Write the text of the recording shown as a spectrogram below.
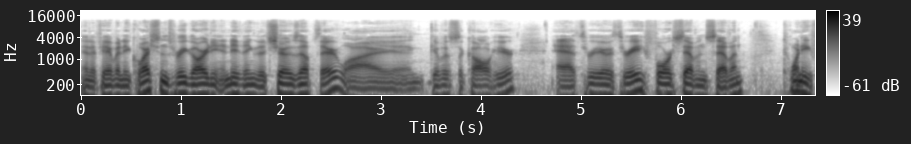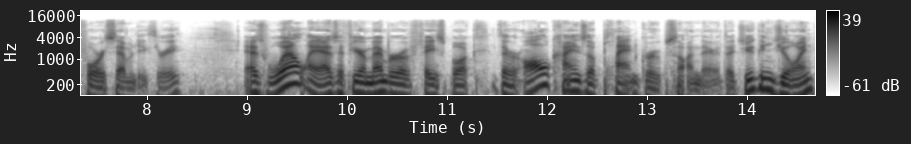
And if you have any questions regarding anything that shows up there, why uh, give us a call here at 303 477 2473. As well as if you're a member of Facebook, there are all kinds of plant groups on there that you can join,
